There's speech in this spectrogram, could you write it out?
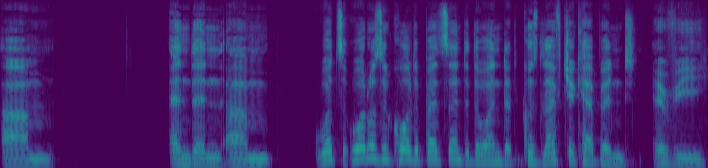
Um, and then um, what's what was it called? The BAT Centre, the one that because life check happened every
